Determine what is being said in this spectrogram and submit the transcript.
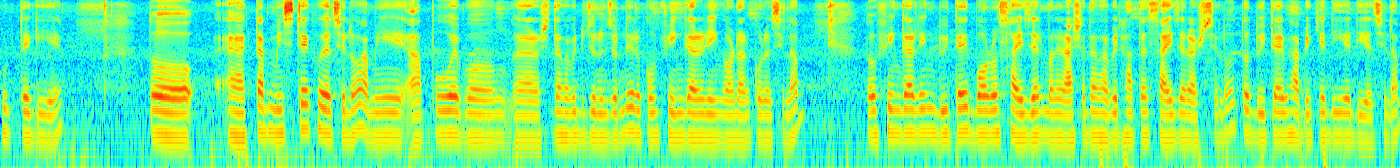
ঘুরতে গিয়ে। তো, একটা মিস্টেক হয়েছিল, আমি আপু এবং রাশেদা ভাবি দুজনের জন্য এরকম ফিঙ্গার রিং অর্ডার করেছিলাম। তো ফিঙ্গার রিং দুইটাই বড় সাইজের মানে রাশেদা ভাবির হাতের সাইজের আসছিল। তো দুইটাই ভাবিকে দিয়ে দিয়েছিলাম।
